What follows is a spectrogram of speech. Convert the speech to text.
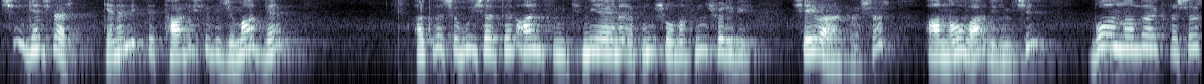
Şimdi gençler genellikle tarih işletici madde arkadaşlar bu işaretlerin aynısının ikisinin yayına yapılmış olmasının şöyle bir şey var arkadaşlar. Anlamı var bizim için. Bu anlamda arkadaşlar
